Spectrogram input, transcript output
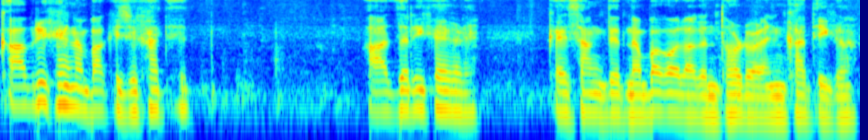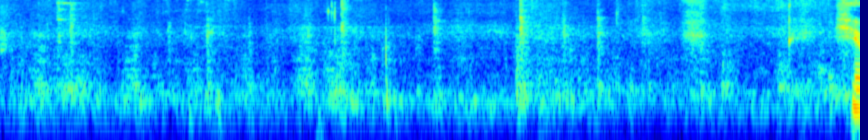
काबरी खाय ना बाकीचे खातेत आजारी काय कडे काही सांगतात ना बघावं लागेल थोड्या वेळाने खाते का? हे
